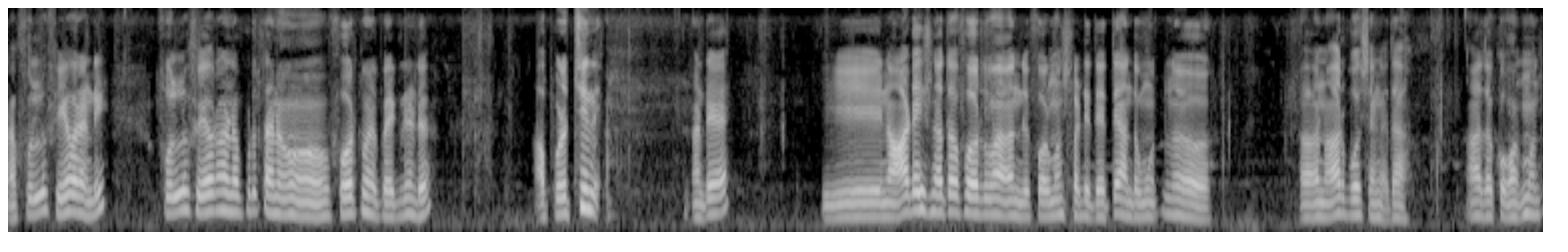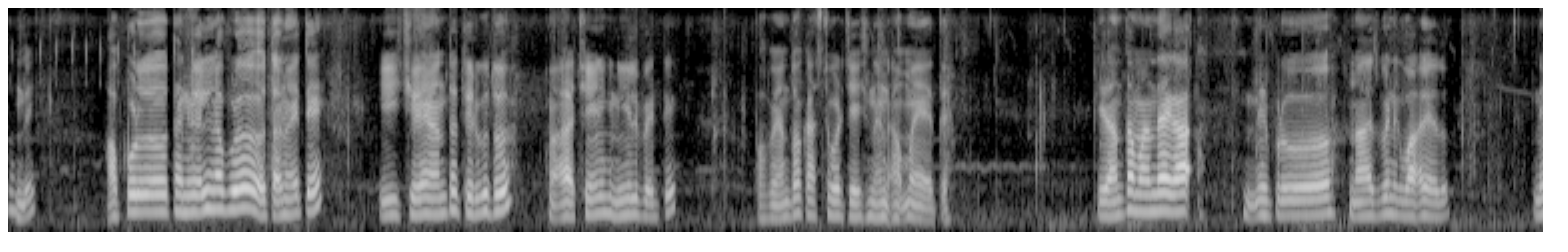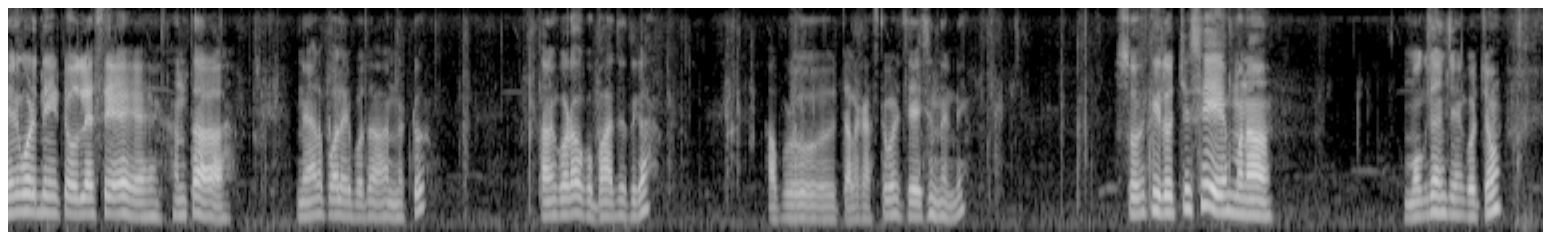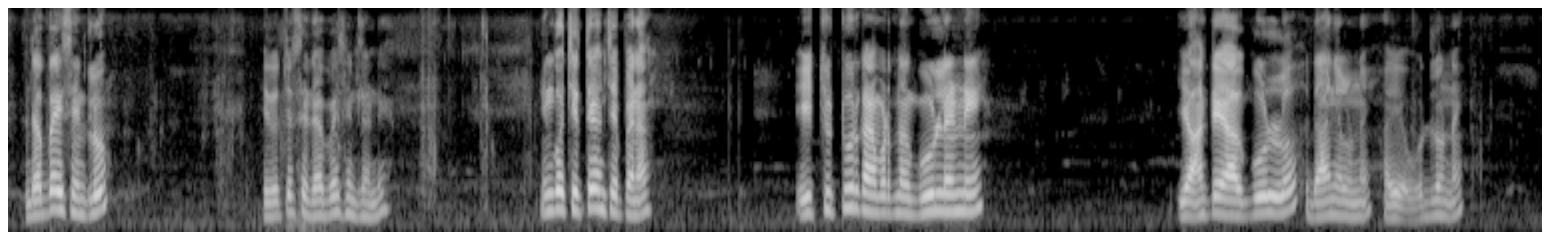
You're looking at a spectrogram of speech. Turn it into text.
నాకు ఫుల్ ఫీవర్ అండి. ఫుల్ ఫీవర్ అన్నప్పుడు తను ఫోర్త్ మంత్ ప్రెగ్నెంట్ అప్పుడు వచ్చింది. అంటే ఈ నాట్ వేసిన తర్వాత ఫోర్త్ మంత్ ఫోర్ మంత్స్ పట్టింది అయితే అంతకుముందు నార్ పోసాం కదా. అదొక వన్ మంత్ ఉంది. అప్పుడు తను వెళ్ళినప్పుడు తను అయితే ఈ చేను అంతా తిరుగుతూ ఆ చేనుకి నీళ్ళు పెట్టి పాపం ఎంతో కష్టపడి చేసిందండి అమ్మాయి అయితే. ఇదంతా మందేగా ఇప్పుడు నా హస్బెండ్కి బాగాలేదు నేను కూడా దీన్ని వదిలేస్తే అంతా నేల పాలైపోతా అన్నట్టు తను కూడా ఒక బాధ్యతగా అప్పుడు చాలా కష్టపడి చేసిందండి. సో ఇది వచ్చేసి మన మొగజాన్ చేనుకి వచ్చాం డెబ్బై సెంట్లు ఇది వచ్చేసి డెబ్బై సెంట్లు అండి. ఇంకో చిత్రం చెప్పానా? ఈ చుట్టూరు కనబడుతున్న గూళ్ళన్నీ ఇక అంటే ఆ గూళ్ళలో ధాన్యాలు ఉన్నాయి అవి వడ్లు ఉన్నాయి.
